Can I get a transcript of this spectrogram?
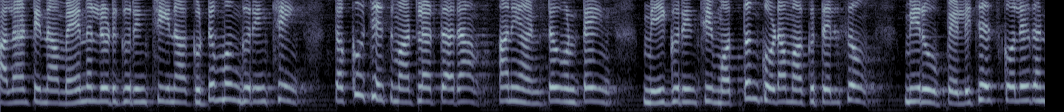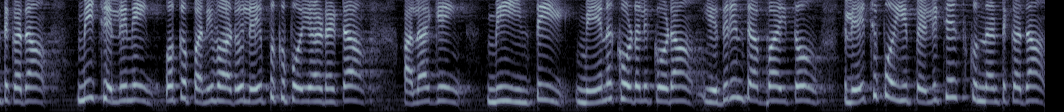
అలాంటి నా మేనల్లుడి గురించి నా కుటుంబం గురించి తక్కువ చేసి మాట్లాడతారా? అని అంటూ ఉంటే మీ గురించి మొత్తం కూడా మాకు తెలుసు. మీరు పెళ్ళి చేసుకోలేదంట కదా. మీ చెల్లిని ఒక పనివాడు లేపుకుపోయాడట. అలాగే మీ ఇంటి మేనకోడలి కూడా ఎదిరింటి అబ్బాయితో లేచిపోయి పెళ్ళి చేసుకుందంట కదా.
